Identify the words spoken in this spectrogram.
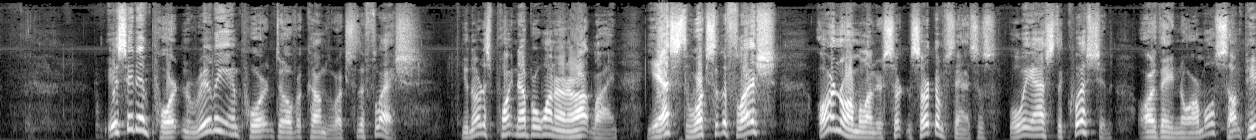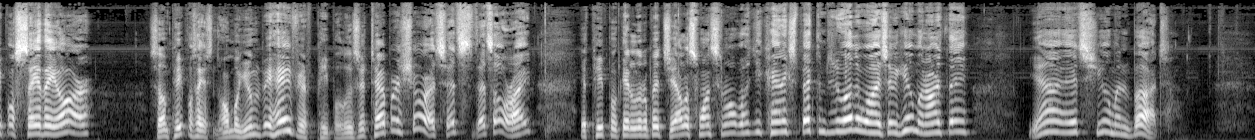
Is it important, really important, to overcome the works of the flesh? You notice point number one on our outline. Yes, the works of the flesh are normal under certain circumstances. Well, we ask the question: Are they normal? Some people say they are. Some people say it's normal human behavior. If people lose their temper, sure, it's, it's, that's all right. If people get a little bit jealous once in a while, well, you can't expect them to do otherwise. They're human, aren't they? Yeah, it's human, but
